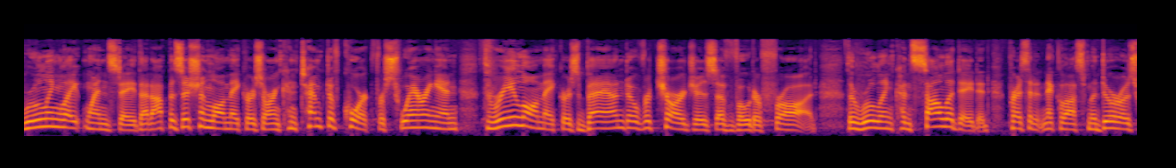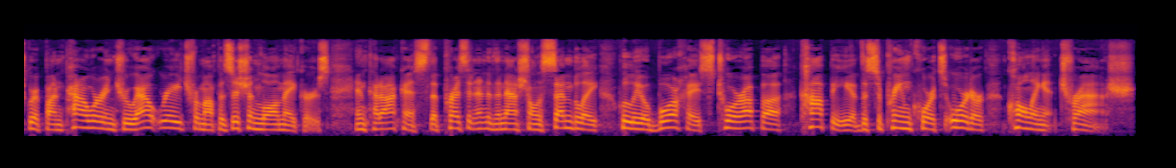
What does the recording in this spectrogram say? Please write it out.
ruling late Wednesday that opposition lawmakers are in contempt of court for swearing in three lawmakers banned over charges of voter fraud. The ruling consolidated President Nicolas Maduro's grip on power and drew outrage from opposition lawmakers. In Caracas, the president of the National Assembly, Julio Borges, tore up a copy of the Supreme Court's order, calling it trash.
